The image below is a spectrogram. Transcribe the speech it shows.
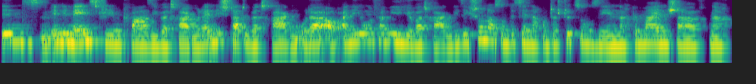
ins, in den Mainstream quasi übertragen oder in die Stadt übertragen oder auf eine junge Familie übertragen, die sich schon auch so ein bisschen nach Unterstützung sehen, nach Gemeinschaft, nach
